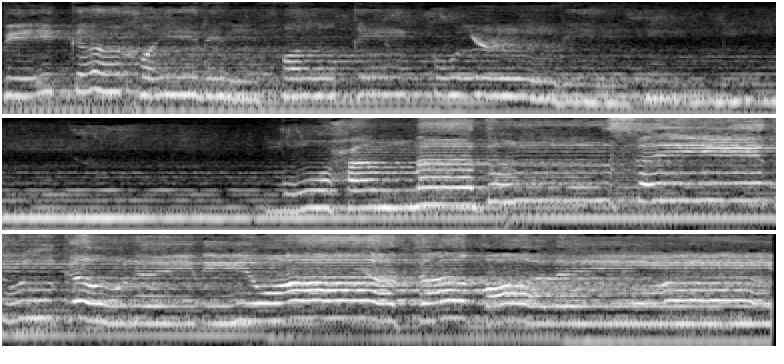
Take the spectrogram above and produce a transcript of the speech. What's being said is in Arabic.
حبيبك خير الخلق كلهم. محمد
